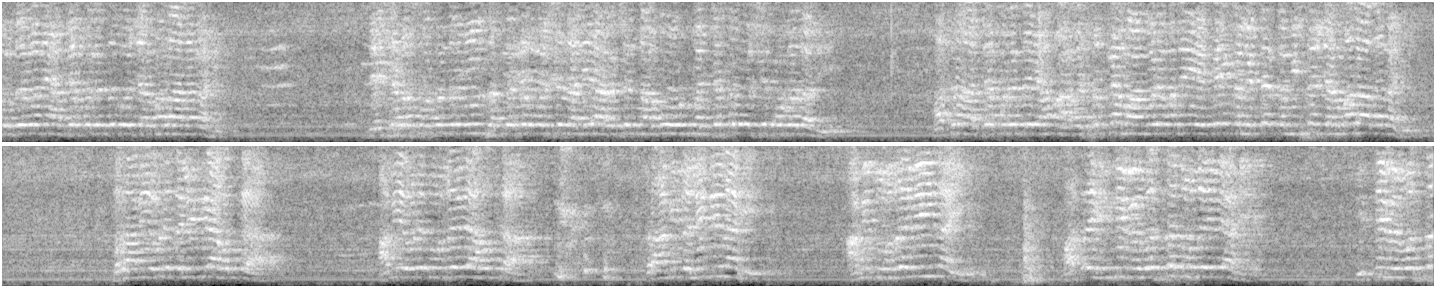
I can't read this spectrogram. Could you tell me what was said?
दुर्दैवाने अद्यापर्यंत तो जन्माला आला नाही. देशाला स्वातंत्र्य मिळून सत्याहत्तर वर्ष झाली आरक्षण लागू होऊन पंच्याहत्तर वर्ष पूर्ण झाली. मात्र अद्यापर्यंत या महाराष्ट्रातल्या मागवण्यामध्ये एकही कलेक्टर कमिशनर जन्माला आला नाही. मग आम्ही एवढे दलित आहोत का? आम्ही एवढे दुर्दैवी आहोत का? तर आम्ही दलितही नाही. आम्ही दुर्दैवीही नाही मात्र हिंदी व्यवस्था दुर्दैवी आहे हिंदी व्यवस्था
